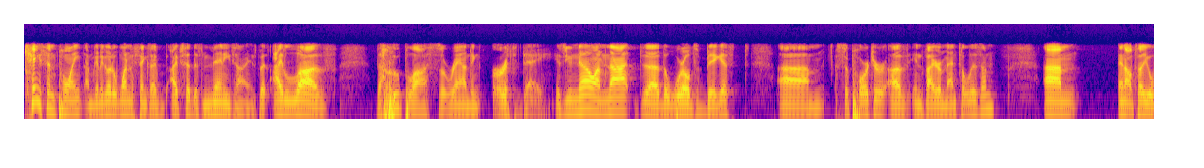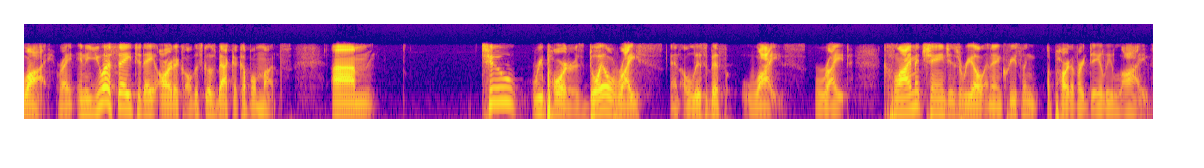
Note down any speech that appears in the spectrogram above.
Case in point, I'm going to go to one of the things I've, I've said this many times, but I love the hoopla surrounding Earth Day. As you know, I'm not uh, the world's biggest um, supporter of environmentalism. Um, and I'll tell you why, right? In a USA Today article, this goes back a couple months, um, two reporters, Doyle Rice and Elizabeth Weise, write Climate change is real and increasingly a part of our daily lives.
